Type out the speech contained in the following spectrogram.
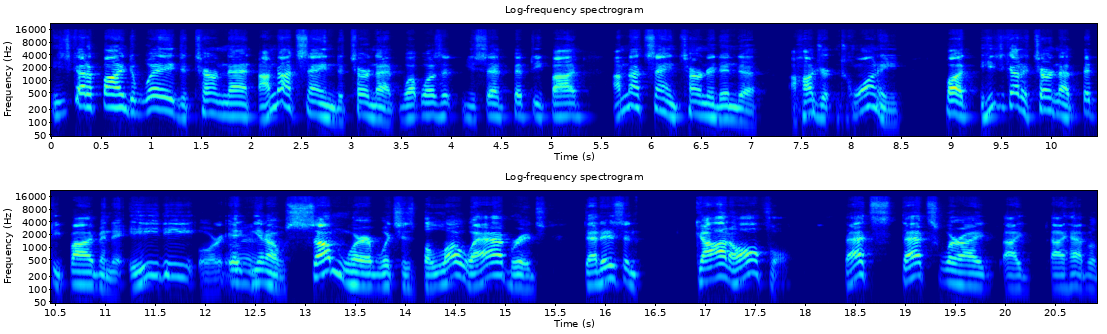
He's got to find a way to turn that. I'm not saying to turn that, what was it? You said 55. I'm not saying turn it into 120, but he's got to turn that 55 into 80 or, oh, yeah. you know, somewhere which is below average that isn't god awful. That's that's where I I I have a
